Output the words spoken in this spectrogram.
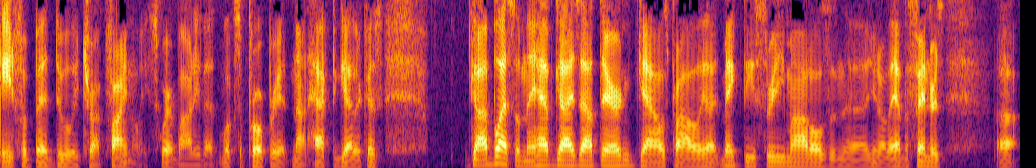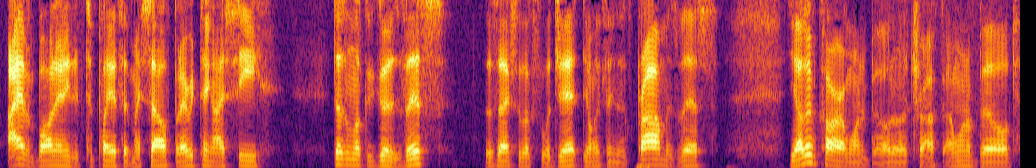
eight foot bed dually truck. Finally, square body that looks appropriate, not hacked together, because God bless them. They have guys out there and gals probably that make these 3D models, and uh, you know they have the fenders. Uh, I haven't bought any to, to, play with it myself, but everything I see doesn't look as good as this. This actually looks legit. The only thing that's problem is this. The other car I want to build, or a truck, I want to build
